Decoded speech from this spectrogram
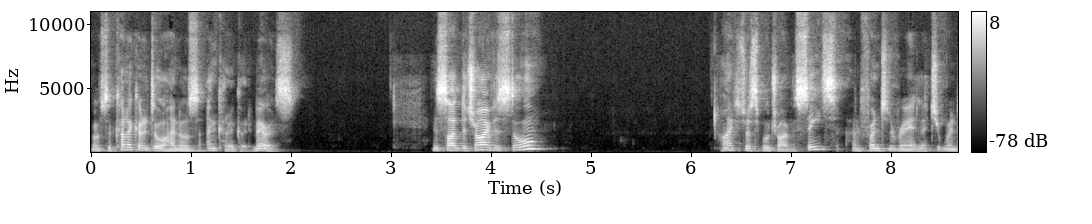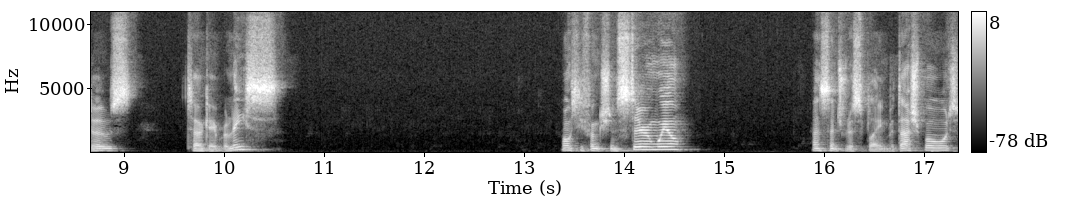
We also colour coded door handles and colour coded mirrors. Inside the driver's door, height adjustable driver's seat and front and rear electric windows, tailgate release, multifunction steering wheel, and central display in the dashboard,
